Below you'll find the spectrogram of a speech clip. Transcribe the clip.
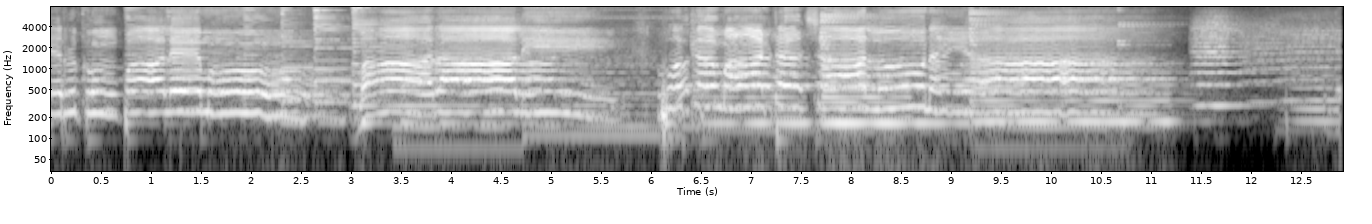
చెరుకు పాలేము మారాలి. ఒక మాట చాలునయ్యా. ఇంకా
